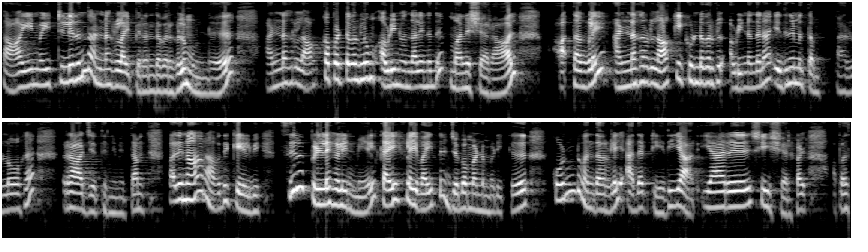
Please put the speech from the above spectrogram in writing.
தாயின் வயிற்றிலிருந்து அன்னகர்களாய் பிறந்தவர்களும் உண்டு. அன்னகர்கள் ஆக்கப்பட்டவர்களும் அப்படின்னு வந்தால் என்னது? மனுஷரால். அ- தங்களை அன்னகர்களாக்கி கொண்டவர்கள் அப்படின்னு வந்தனா எது நிமித்தம்? பரலோக ராஜ்யத்து நிமித்தம். பதினாறாவது கேள்வி. சிறு பிள்ளைகளின் மேல் கைகளை வைத்து ஜெபம் பண்ணும்படிக்கு கொண்டு வந்தவர்களை அதட்டியது யார்? யாரு? சீஷர்கள். அப்போ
